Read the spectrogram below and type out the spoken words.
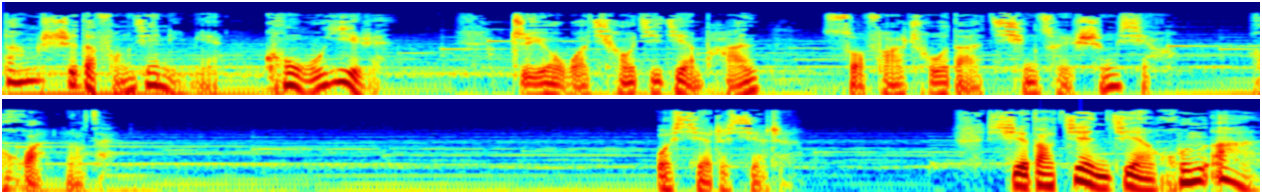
当时的房间里面空无一人。只有我敲击键盘所发出的清脆声响环绕在。我写着写着，写到渐渐昏暗。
